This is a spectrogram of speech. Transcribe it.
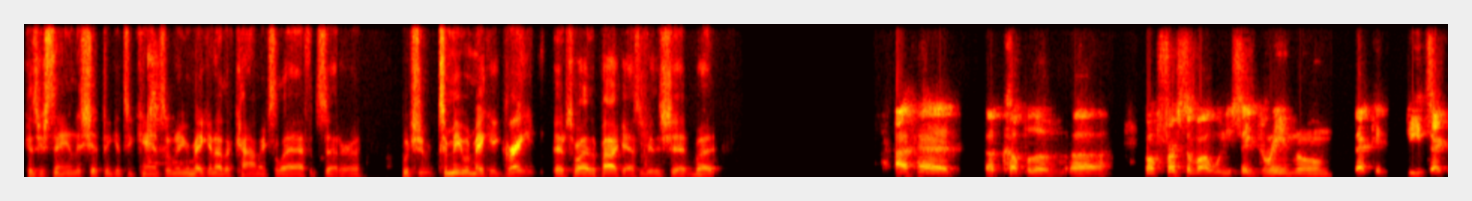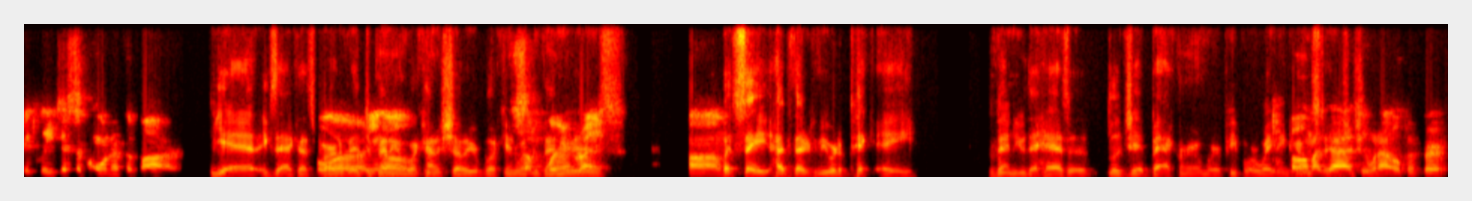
because you're saying the shit that gets you canceled and you're making other comics laugh, et cetera, which to me would make it great. That's why the podcast would be the shit. But I've had a couple of uh well, first of all, when you say green room, that could be technically just a corner of the bar. yeah, exactly. That's part of Or, it, you depending on what kind of show you're booking, what the venue right. is. Um But say hypothetically, if you were to pick a venue that has a legit back room where people are waiting. oh my god, dude, when I opened for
